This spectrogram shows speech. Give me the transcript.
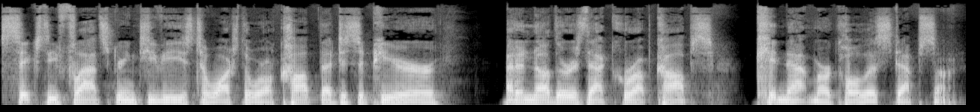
60 flat screen TVs to watch the World Cup that disappear. And another is that corrupt cops kidnap Marcola's stepson.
